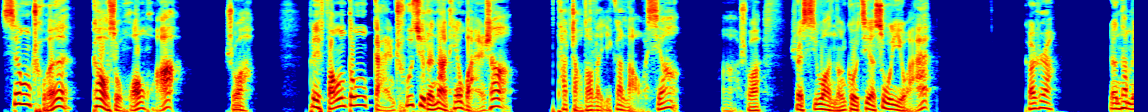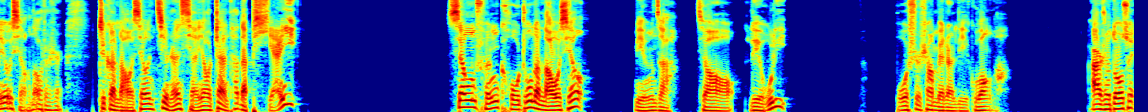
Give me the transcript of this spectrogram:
香纯告诉黄华说，被房东赶出去的那天晚上，他找到了一个老乡，啊，说是希望能够借宿一晚。可是啊，让他没有想到的是，这个老乡竟然想要占他的便宜。香纯口中的老乡名字叫刘丽，不是上面的李光啊，二十多岁，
